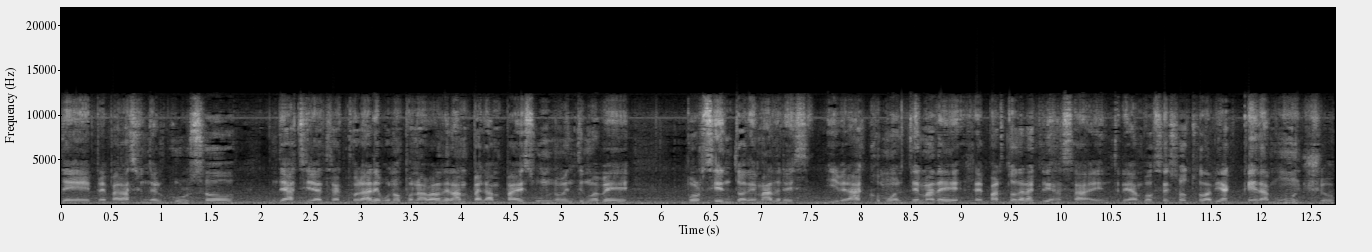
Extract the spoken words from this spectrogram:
de preparación del curso, de actividades extraescolares. Bueno, pues hablar de AMPA, el AMPA es un 99% de madres y verás como el tema de reparto de la crianza entre ambos sexos todavía queda mucho,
